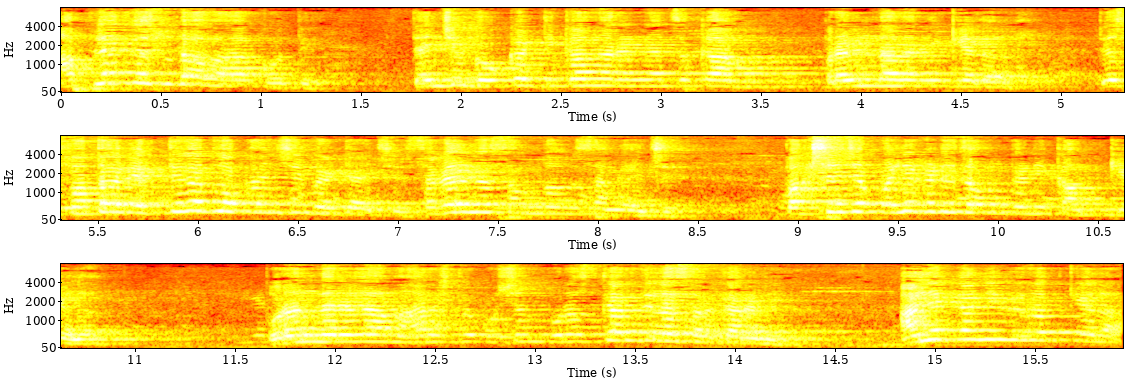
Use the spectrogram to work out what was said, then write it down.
आपल्यातले सुद्धा वाहक होते. त्यांची डोकं टिकावणार राहण्याचं काम प्रवीण केलं. ते स्वतः व्यक्तिगत लोकांशी भेटायचे सगळ्यांना समजावून सांगायचे. पक्षाच्या पलीकडे जाऊन त्यांनी काम केलं. पुरंदरेला महाराष्ट्र भूषण पुरस्कार दिला सरकारने. अनेकांनी विरोध केला.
